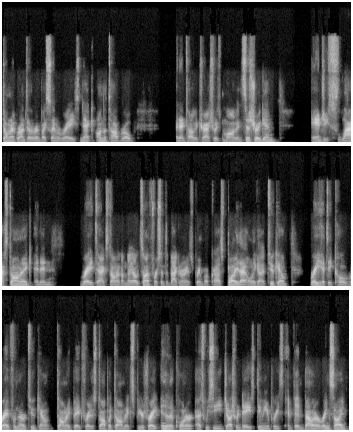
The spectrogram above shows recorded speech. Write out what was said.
Dominik runs out of the ring by slamming Rey's neck on the top rope and then talking trash to his mom and sister again. Angie slaps Dominik and then Rey attacks Dominik on the outside for sends it back and in a springboard cross body that only got a two count. Rey hits a code red from their two count. Dominik begs Rey to stop, but Dominik spears Rey into the corner as we see Judgment Days, Damian Priest, and Finn Balor ringside.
